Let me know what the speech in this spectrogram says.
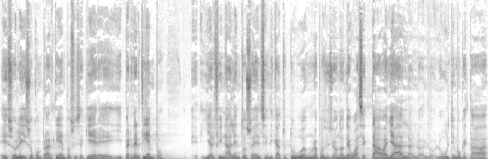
Eso le hizo comprar tiempo, si se quiere, y perder tiempo. Y al final entonces el sindicato tuvo en una posición donde o aceptaba ya lo, último que estaba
